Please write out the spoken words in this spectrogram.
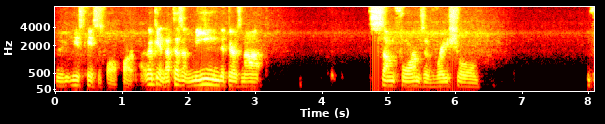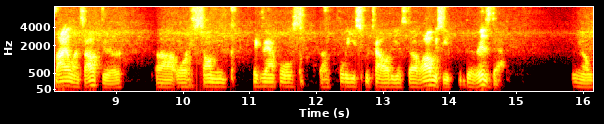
these cases fall apart. Again, that doesn't mean that there's not some forms of racial violence out there, uh, or some examples of police brutality and stuff. Obviously, there is that. You know,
